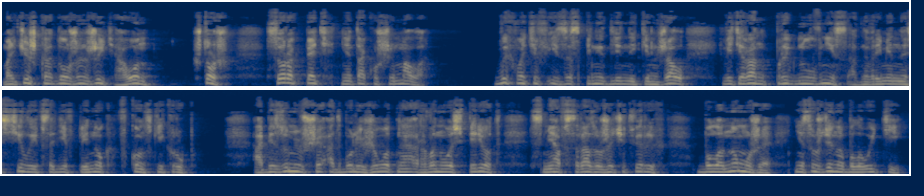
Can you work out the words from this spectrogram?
Мальчишка должен жить, а он... Что ж, Сорок пять не так уж и мало. Выхватив из-за спины длинный кинжал, ветеран прыгнул вниз, одновременно силой всадив клинок в конский круп. Обезумевшее от боли животное рванулось вперед, смяв сразу же четверых. Буланом уже не суждено было уйти.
